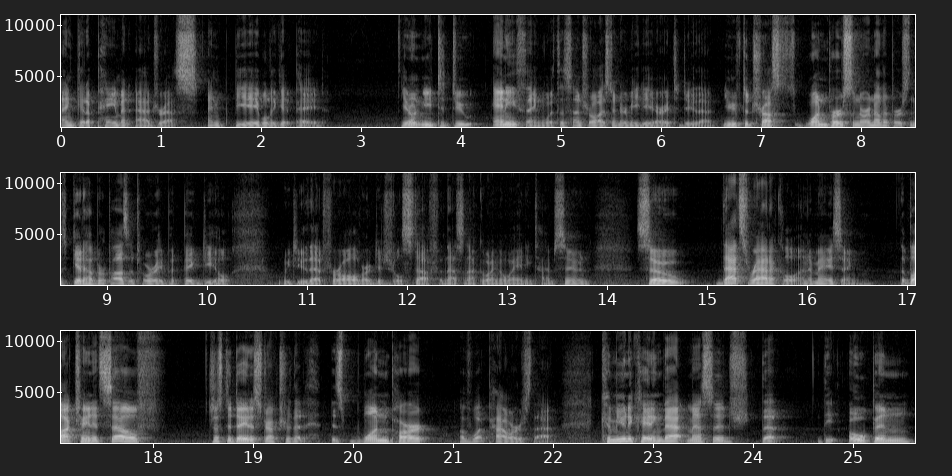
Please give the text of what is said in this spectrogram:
and get a payment address and be able to get paid. You don't need to do anything with a centralized intermediary to do that. You have to trust one person or another person's GitHub repository, but big deal. We do that for all of our digital stuff, and that's not going away anytime soon. So that's radical and amazing. The blockchain itself, just a data structure that is one part of what powers that. Communicating that message that the open,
